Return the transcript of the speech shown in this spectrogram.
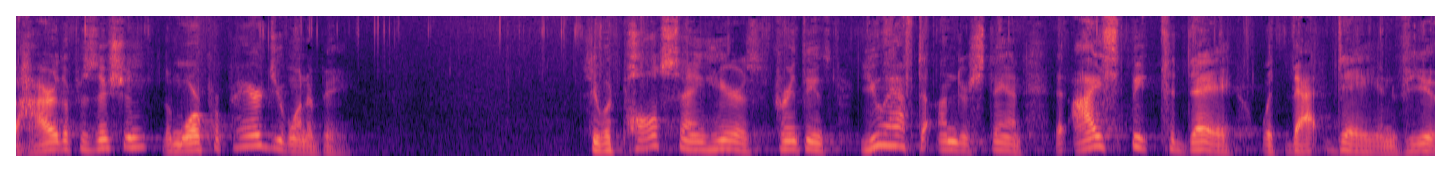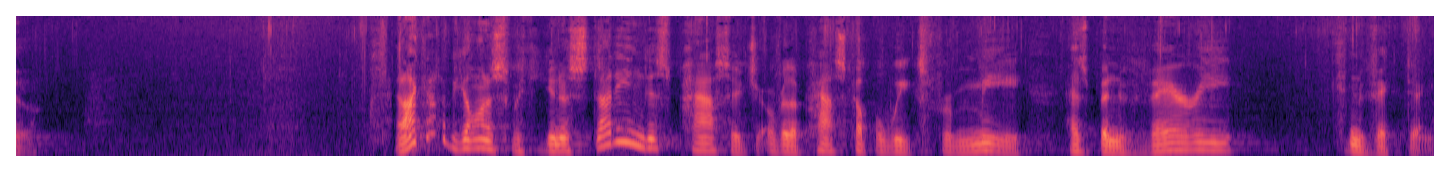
The higher the position, the more prepared you want to be. See, what Paul's saying here is, Corinthians, you have to understand that I speak today with that day in view. And I got to be honest with you, you know, studying this passage over the past couple weeks for me has been very convicting.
